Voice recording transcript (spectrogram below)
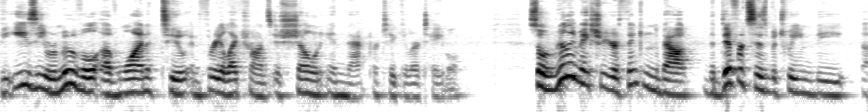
the easy removal of one, two, and three electrons is shown in that particular table. So really make sure you're thinking about the differences between the uh,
